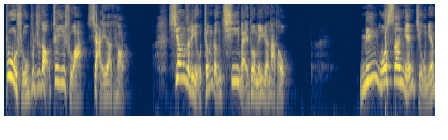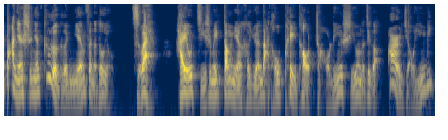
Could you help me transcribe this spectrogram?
不数不知道，这一数啊，吓了一大跳了。箱子里有整整七百多枚袁大头，民国三年、九年、八年、十年，各个年份的都有。此外，还有几十枚当年和袁大头配套找零使用的这个二角银币，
